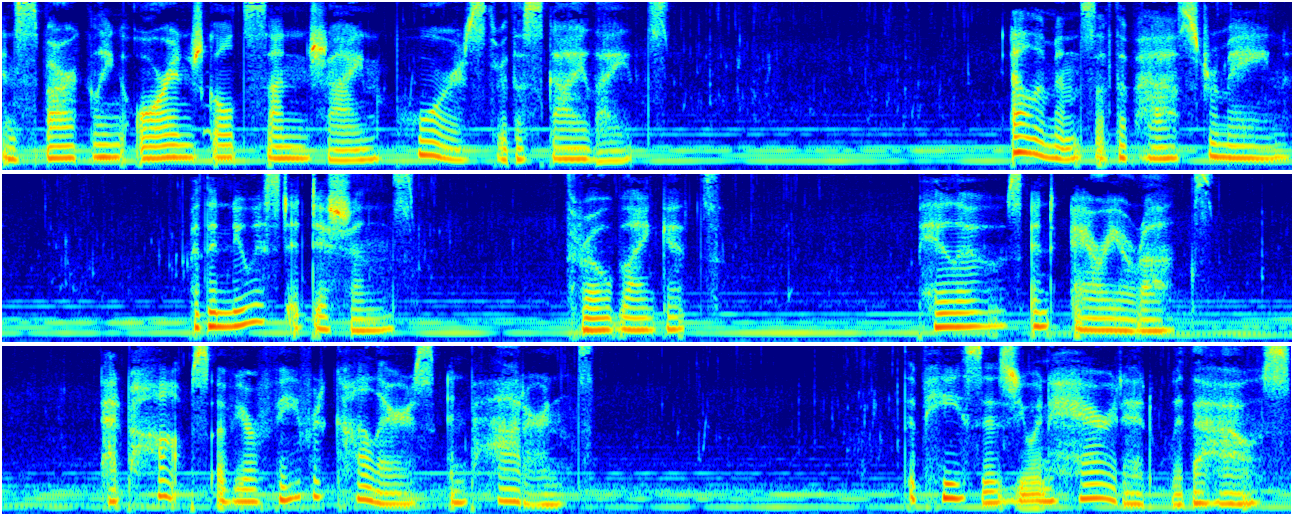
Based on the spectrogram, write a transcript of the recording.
and sparkling orange gold sunshine pours through the skylights. Elements of the past remain, but the newest additions throw blankets, pillows, and area rugs add pops of your favorite colors and patterns the pieces you inherited with the house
